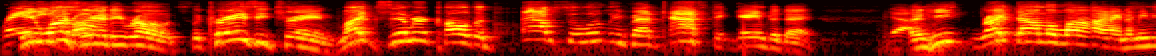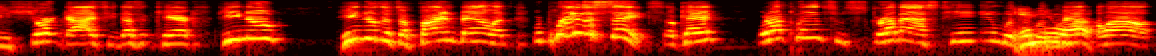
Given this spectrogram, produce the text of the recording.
Randy He was Rhoads. Randy Rhoads, the crazy train. Mike Zimmer called an absolutely fantastic game today. Yeah. And he right down the line. I mean, he's short guys. He doesn't care. He knew he knew there's a fine balance. We're playing the Saints, okay? We're not playing some scrub ass team with, with Matt Orleans. Blau.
